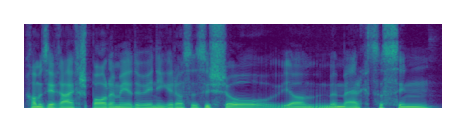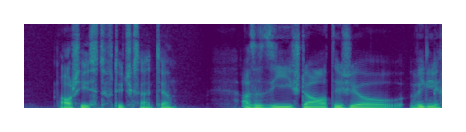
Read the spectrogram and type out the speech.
Kann man sich eigentlich sparen, mehr oder weniger. Also es ist schon, ja, man merkt, dass es ihn anschießt, auf Deutsch gesagt, ja. Also sein Start ist ja wirklich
